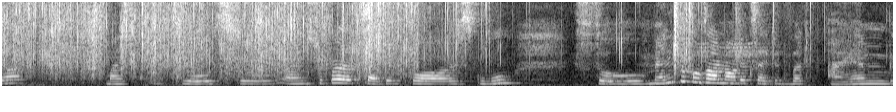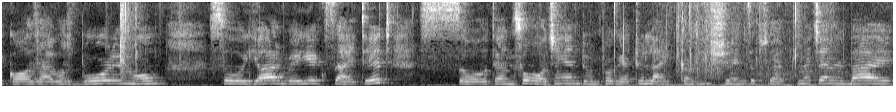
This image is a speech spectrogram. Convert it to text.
yeah my clothes so I'm super excited for school. So many people are not excited but i am because i was bored in home. So yeah i'm very excited. So thanks for watching and don't forget to like comment share and subscribe to my channel. Bye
